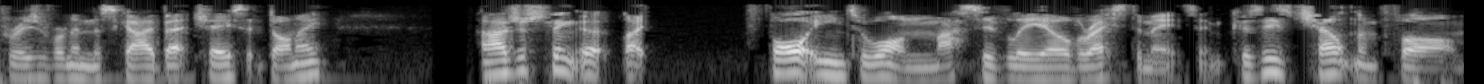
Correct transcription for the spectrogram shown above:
for his run in the Sky Bet Chase at Donny. And I just think that like 14 to 1 massively overestimates him because his Cheltenham form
